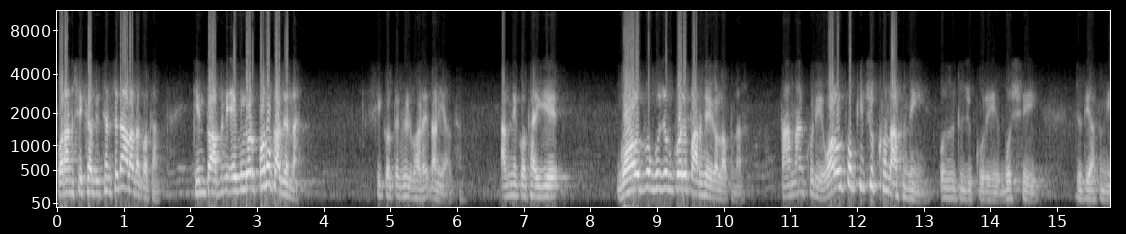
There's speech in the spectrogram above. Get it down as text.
কোরআন শিক্ষা দিচ্ছেন সেটা আলাদা কথা। কিন্তু আপনি এগুলোর কোনো কাজে না। শিক্ষতে ভিড় ভাড়ে দাঁড়িয়ে আছেন? আপনি কোথায় গিয়ে গল্প গুজব করে পার হয়ে গেল আপনার। তা না করে অল্প কিছুক্ষণ আপনি উজু টুজু করে বসে যদি আপনি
